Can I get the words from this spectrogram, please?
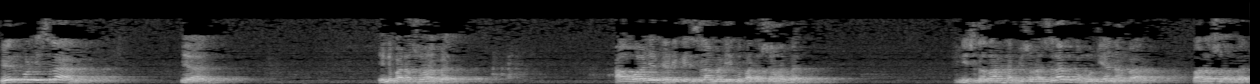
Firqul Islam. Ya. Ini para sahabat. Awalnya dari keislaman itu para sahabat ini setelah Nabi SAW kemudian apa para sahabat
